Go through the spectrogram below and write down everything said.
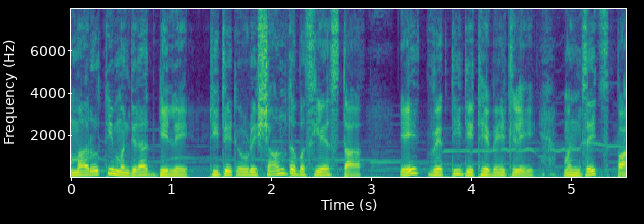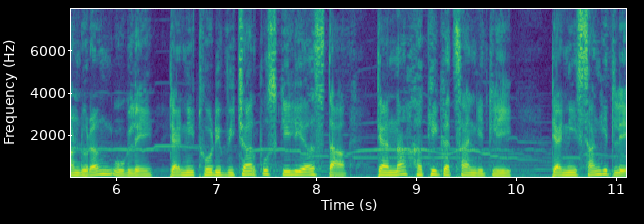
मारुती मंदिरात गेले. तिथे थोडे शांत बसले असता एक व्यक्ती तिथे भेटले. म्हणजेच पांडुरंग उगले. त्यांनी थोडी विचारपूस केली असता त्यांना हकीकत सांगितली. त्यांनी सांगितले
